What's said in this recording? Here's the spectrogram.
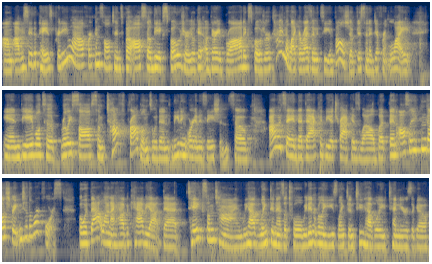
um, obviously, the pay is pretty well for consultants, but also the exposure. You'll get a very broad exposure, kind of like a residency and fellowship, just in a different light, and be able to really solve some tough problems within leading organizations. So I would say that that could be a track as well. But then also, you can go straight into the workforce. But with that one, I have a caveat that take some time. We have LinkedIn as a tool. We didn't really use LinkedIn too heavily 10 years ago,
